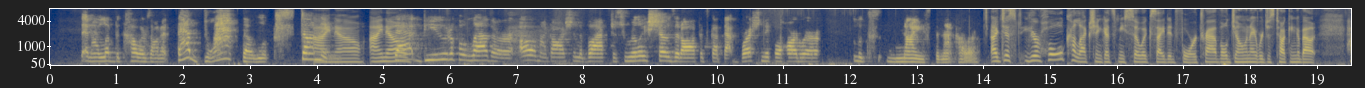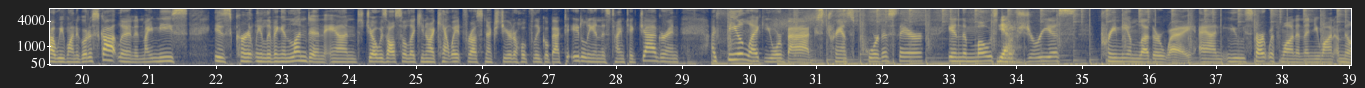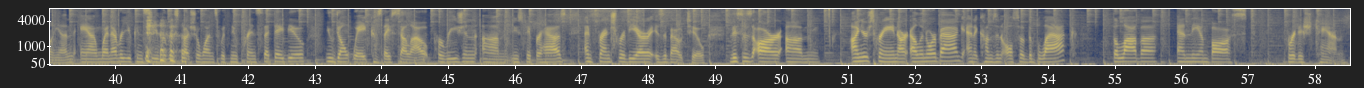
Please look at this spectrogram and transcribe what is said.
and I love the colors on it. That black though looks stunning. I know, I know. That beautiful leather. Oh my gosh, and the black just really shows it off. It's got that brushed nickel hardware looks nice in that color. I just, your whole collection gets me so excited for travel. Joe and I were just talking about how we want to go to Scotland and my niece is currently living in London and Joe is also like, you know, I can't wait for us next year to hopefully go back to Italy and this time take Jagger. And I feel like your bags transport us there in the most yes. luxurious, premium leather way. And you start with one and then you want a million. And whenever you can see really special ones with new prints that debut, you don't wait because they sell out. Parisian um, newspaper has, and French Riviera is about to. This is our, um, on your screen, our Elanor bag, and it comes in also the black, the lava, and the embossed British tan.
